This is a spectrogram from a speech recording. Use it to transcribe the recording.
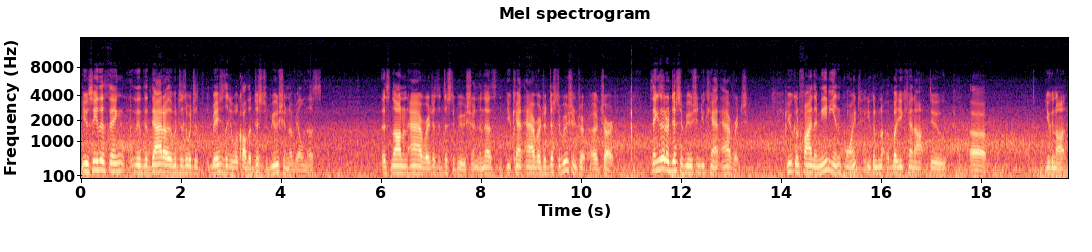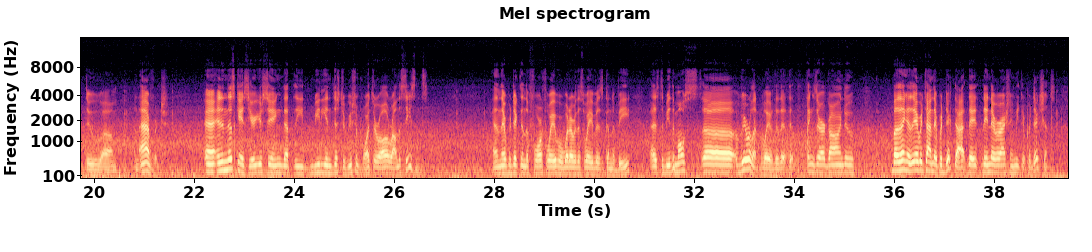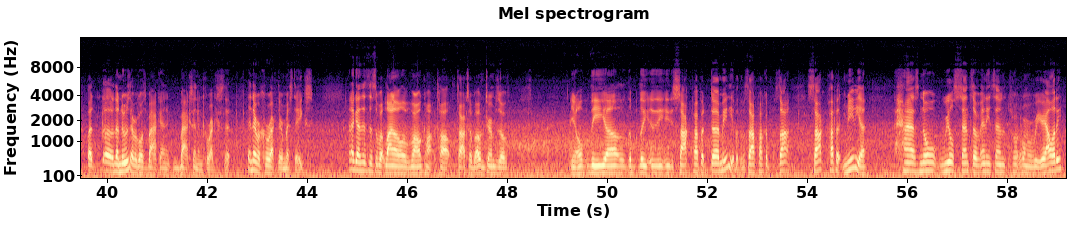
You see the thing, the, the data, which is which is basically what we call the distribution of illness. It's not an average; it's a distribution, and that's you can't average a distribution tr- uh, chart. Things that are distribution, you can't average. You can find the median point, you can, but you cannot do, uh, you cannot do um, an average. And in this case here, you're seeing that the median distribution points are all around the seasons. And they're predicting the fourth wave, or whatever this wave is going to be, as to be the most uh, virulent wave. The, things that are going to. But the thing is, every time they predict that, they, they never actually meet their predictions. But uh, the news never goes back and backs in and corrects it. They never correct their mistakes. And again, this, this is what Lionel talk, talks about in terms of you know the uh, the, the, the sock puppet uh, media, but the sock puppet sock, sock puppet media has no real sense of any sense from reality.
